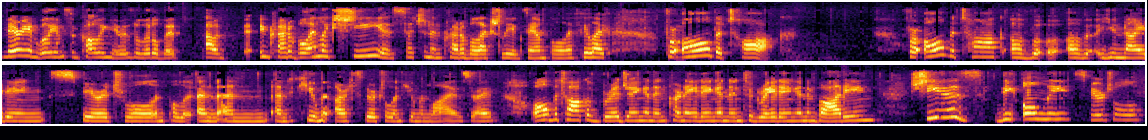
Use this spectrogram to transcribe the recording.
Marianne Williamson calling you is a little bit out incredible, and like she is such an incredible, actually, example. I feel like for all the talk for all the talk of of uniting spiritual and and and and human our spiritual and human lives, right? All the talk of bridging and incarnating and integrating and embodying, she is the only spiritual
